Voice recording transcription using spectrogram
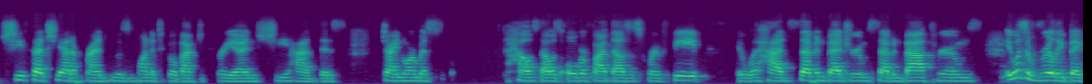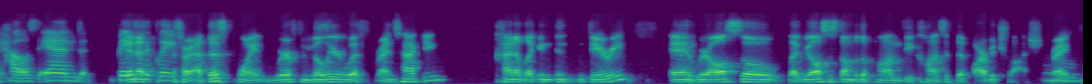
she said she had a friend who was wanted to go back to Korea and she had this ginormous house that was over 5,000 square feet. It had seven bedrooms, seven bathrooms. It was a really big house. And and at- basically, sorry, at this point, we're familiar with rent hacking, kind of like in, in theory. And we're also like, we also stumbled upon the concept of arbitrage, right? Mhm.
